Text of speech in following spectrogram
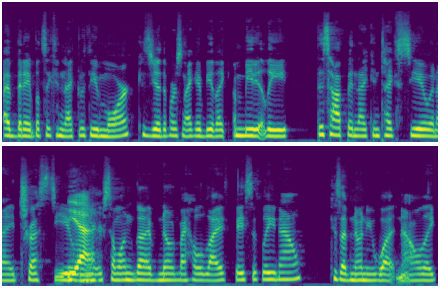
I've been able to connect with you more because you're the person I could be like immediately, this happened, I can text you and I trust you. Yeah. And you're someone that I've known my whole life basically now because I've known you what now? Like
